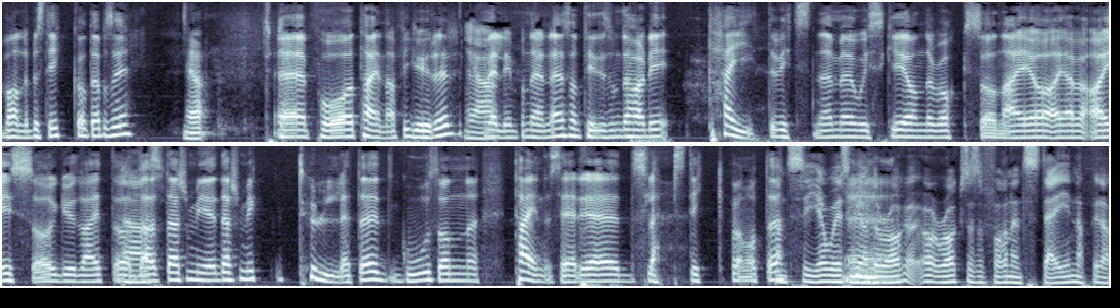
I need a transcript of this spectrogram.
vanlig bestikk, holdt jeg på å si? Ja. Uh, på tegna figurer. Ja. Veldig imponerende. Samtidig som det har de teite vitsene med whisky on the rocks og nei og jeg vil ice og gud veit. Og Ja. det, er, det, er så mye, det er så mye tullete, god sånn tegneserie-slapstick, på en måte. Han sier 'Whisky on the Eh. rock, rocks', og så får han en stein oppi der.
